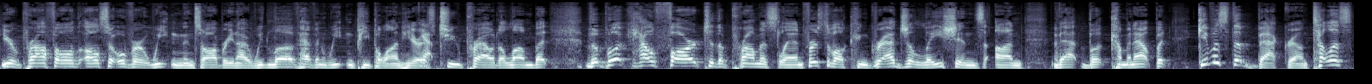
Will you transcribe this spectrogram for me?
You're a prof also over at Wheaton, and so Aubrey and I, we love having Wheaton people on here as two proud alum. But the book, How Far to the Promised Land, first of all, congratulations on that book coming out. But give us the background. Tell us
